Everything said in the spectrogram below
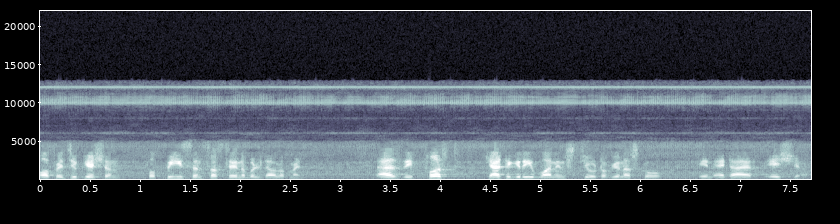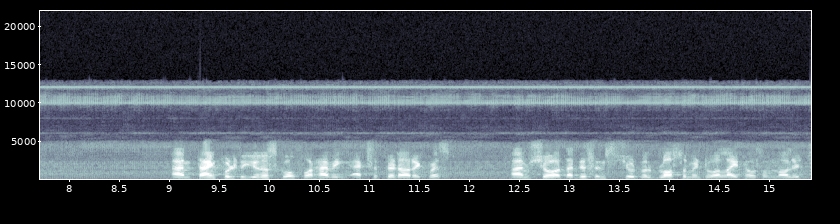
of Education for Peace and Sustainable Development as the first Category 1 institute of UNESCO in entire Asia. I am thankful to UNESCO for having accepted our request. I am sure that this institute will blossom into a lighthouse of knowledge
